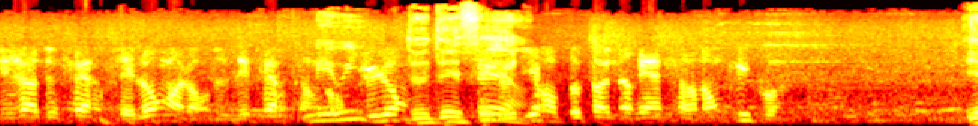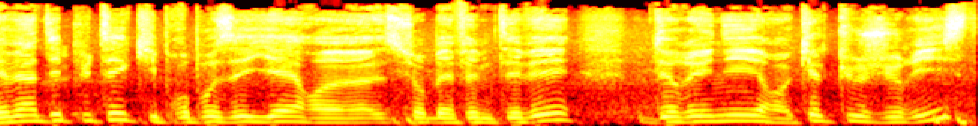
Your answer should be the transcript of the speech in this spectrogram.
Déjà, de faire, c'est long. Alors, de défaire, c'est Mais encore oui. plus long. De Je défaire. veux dire, on peut pas ne rien faire non plus, quoi. Il y avait un député qui proposait hier euh, sur BFM TV de réunir quelques juristes.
